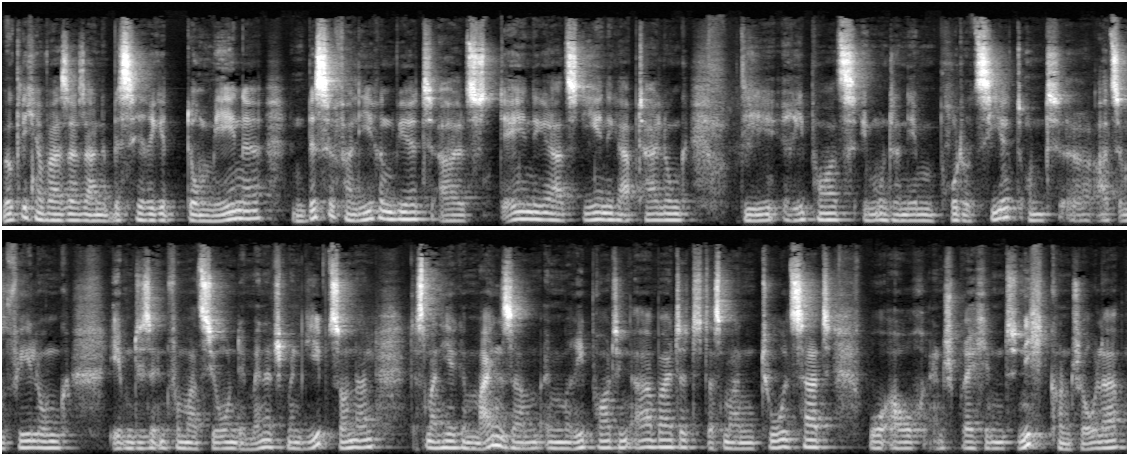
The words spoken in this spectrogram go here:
möglicherweise seine bisherige Domäne ein bisschen verlieren wird als derjenige, als diejenige Abteilung, die Reports im Unternehmen produziert und äh, als Empfehlung eben diese Information dem Management gibt, sondern dass man hier gemeinsam im Reporting arbeitet, dass man Tools hat, wo auch entsprechend Nicht-Controller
